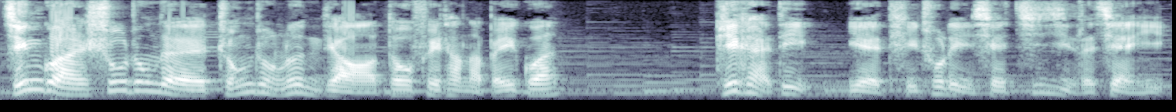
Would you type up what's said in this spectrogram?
尽管书中的种种论调都非常的悲观，皮凯蒂也提出了一些积极的建议。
